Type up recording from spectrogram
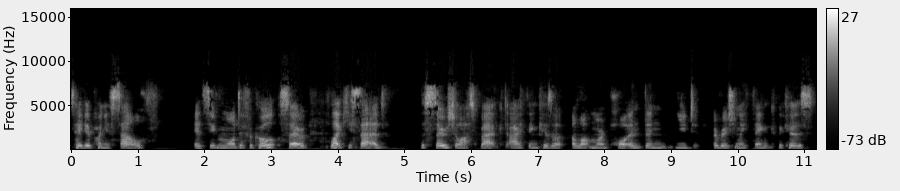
take it upon yourself, it's even more difficult. So, like you said, the social aspect I think is a, a lot more important than you'd originally think because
